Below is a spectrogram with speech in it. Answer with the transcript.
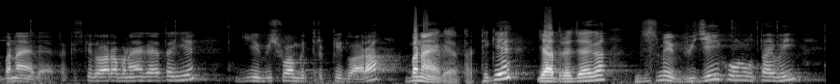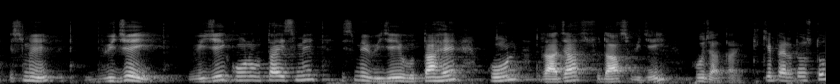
बनाया गया था। किसके द्वारा बनाया गया था ये? ये विश्वामित्र के द्वारा बनाया गया था। ठीक है? याद रह जाएगा। जिसमें विजयी कौन होता है भाई? इसमें विजयी। विजयी कौन होता है इसमें? इसमें विजयी होता है कौन? राजा सुदास विजयी हो जाता है। ठीक है प्यारे दोस्तों?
